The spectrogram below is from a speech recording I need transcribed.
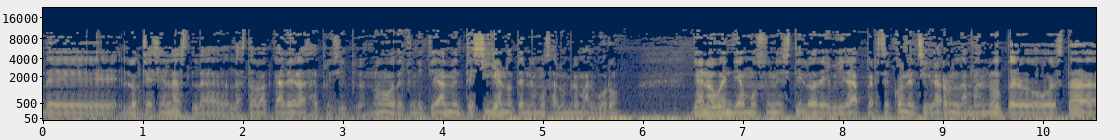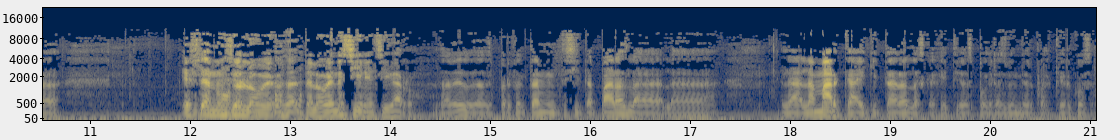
de lo que hacían las, las, las tabacaleras al principio, ¿no? Definitivamente sí ya no tenemos al hombre Malboro ya no vendíamos un estilo de vida per se con el cigarro en la mano, pero esta este anuncio lo, o sea, te lo vendes sin el cigarro, ¿sabes? O sea, perfectamente si taparas la, la, la, la marca y quitaras las cajetillas podrías vender cualquier cosa,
